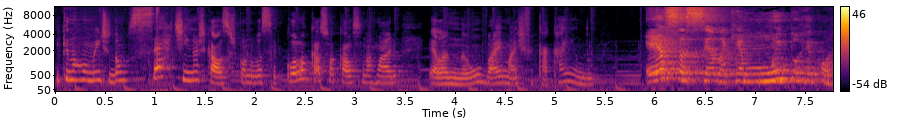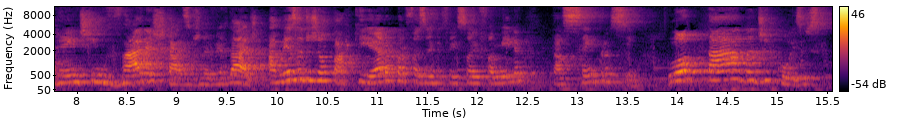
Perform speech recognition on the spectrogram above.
e que normalmente dão certinho as calças. Quando você colocar sua calça no armário, ela não vai mais ficar caindo. Essa cena aqui é muito recorrente em várias casas, não é verdade? A mesa de jantar que era para fazer refeição em família tá sempre assim, lotada de coisas.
